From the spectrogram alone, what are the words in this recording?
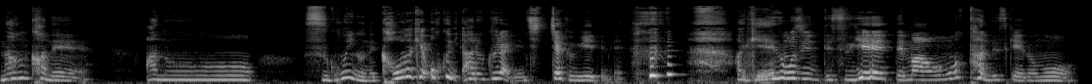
なんかねあのー、すごいのね顔だけ奥にあるぐらいねちっちゃく見えてね。あ芸能人ってすげえってまあ思ったんですけれども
